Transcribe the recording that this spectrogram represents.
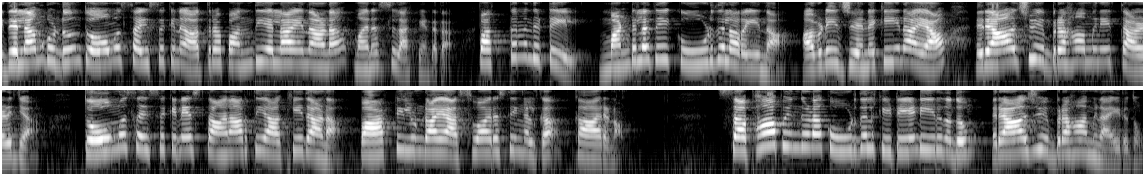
ഇതെല്ലാം കൊണ്ടും തോമസ് ഐസക്കിന് അത്ര പന്തിയല്ല എന്നാണ് മനസ്സിലാക്കേണ്ടത്. പത്തനംതിട്ടയിൽ മണ്ഡലത്തെ കൂടുതൽ അറിയുന്ന അവിടെ ജനകീയനായ രാജു എബ്രഹാമിനെ തഴഞ്ഞ് തോമസ് ഐസക്കിനെ സ്ഥാനാർത്ഥിയാക്കിയതാണ് പാർട്ടിയിലുണ്ടായ അസ്വാരസ്യങ്ങൾക്ക് കാരണം. സഭാ പിന്തുണ കൂടുതൽ കിട്ടേണ്ടിയിരുന്നതും രാജു ഇബ്രഹാമിനായിരുന്നു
